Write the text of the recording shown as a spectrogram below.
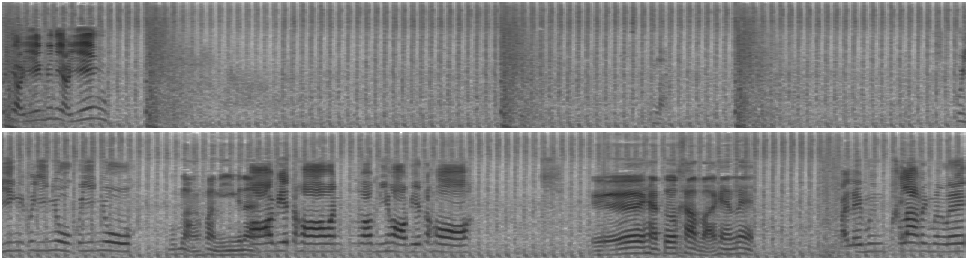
พี่เหนียวยิงพี่เหนียวยิงกูยิงกูยิงอยู่กูยิงอยู่มุมหลังฝั่งนี้ยิงไม่ได้ ฮอเวียดฮอมันเรามีฮอเวียดฮอเออแฮปตัวขับอะแค่นั้นแหละไปเลยมึงข้างล่างในเมืองเลย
